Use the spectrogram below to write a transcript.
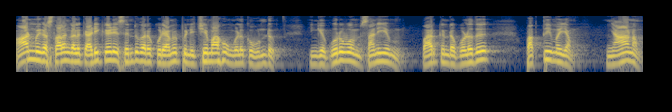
ஆன்மீக ஸ்தலங்களுக்கு அடிக்கடி சென்று வரக்கூடிய அமைப்பு நிச்சயமாக உங்களுக்கு உண்டு. இங்கே குருவும் சனியும் பார்க்கின்ற பொழுது பக்திமயம் ஞானம்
